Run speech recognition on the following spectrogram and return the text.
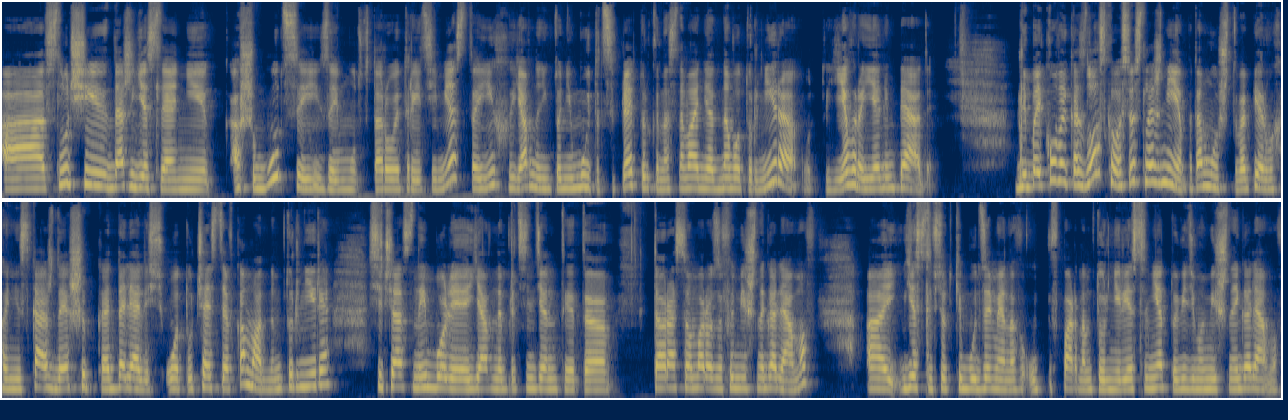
А в случае, даже если они ошибутся и займут второе, третье место, их явно никто не будет отцеплять только на основании одного турнира, вот Евро и Олимпиады. Для Байкова и Козловского все сложнее, потому что, во-первых, они с каждой ошибкой отдалялись от участия в командном турнире. Сейчас наиболее явные претенденты – это Тарасова Морозов и Мишна Галямов. А если все-таки будет замена в парном турнире, если нет, то, видимо, Мишна и Галямов.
